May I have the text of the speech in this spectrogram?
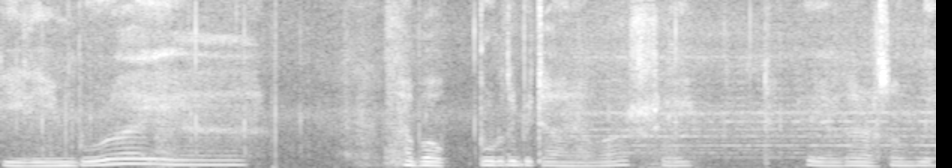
Gelin buraya. Ha bak burada bir tane var şey. Şuraya kararsam buraya.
